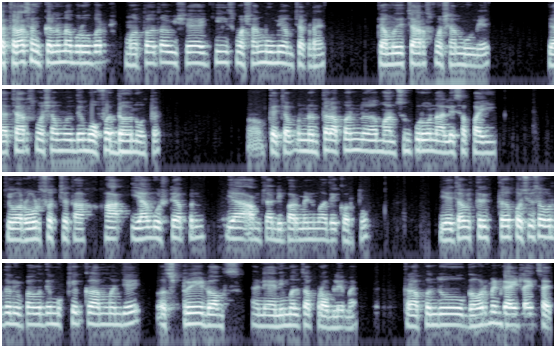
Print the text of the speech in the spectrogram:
कचरा संकलनाबरोबर महत्त्वाचा विषय आहे की स्मशानभूमी आमच्याकडे आहे. त्यामध्ये चार स्मशानभूमी आहेत. या चार स्मशानभूमीमध्ये मोफत दहन होतं. त्याच्या नंतर आपण मान्सूनपूर्व नाले सफाई किंवा रोड स्वच्छता हा या गोष्टी आपण या आमच्या डिपार्टमेंटमध्ये करतो. याच्या व्यतिरिक्त पशुसंवर्धन विभागामध्ये मुख्य काम म्हणजे स्ट्रे डॉग्स आणि ॲनिमलचा प्रॉब्लेम आहे. तर आपण जो गव्हर्नमेंट गाईडलाईन्स आहेत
